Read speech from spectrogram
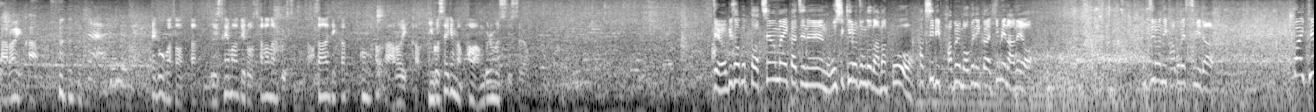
아라이카 태국 가서 딱 이 세 마디로 살아남고 있습니다 사디캅, 콩캅, 아로이캅 이거 세 개만 밥안 굶을 수 있어요 이제 여기서부터 치앙마이까지는 50km 정도 남았고 확실히 밥을 먹으니까 힘이 나네요. 부지런히 가보겠습니다. 파이팅!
